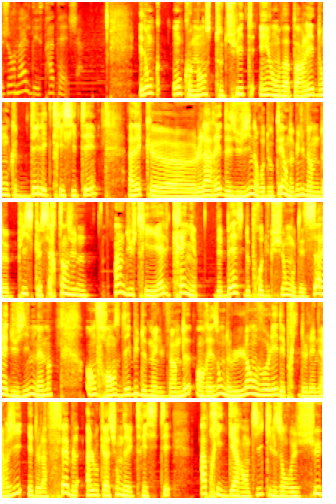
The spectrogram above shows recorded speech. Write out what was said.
journal des stratèges. Et donc on commence tout de suite et on va parler donc d'électricité avec euh, l'arrêt des usines redoutées en 2022 puisque certains industriels craignent des baisses de production ou des arrêts d'usines même en France début 2022 en raison de l'envolée des prix de l'énergie et de la faible allocation d'électricité à prix garanti qu'ils ont reçu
